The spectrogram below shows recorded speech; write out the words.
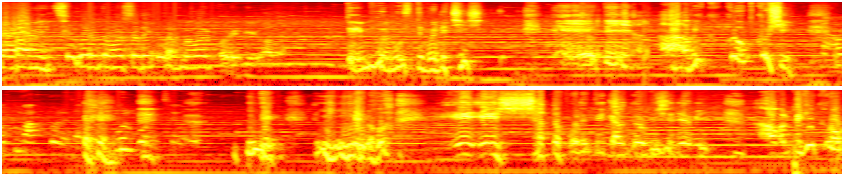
বাবা আমি ইচ্ছে করে তোমার সাথে খারাপ ব্যবহার করিনি, বাবা। তুই ভুল বুঝতে পেরেছিস। এতে আমি খুব খুশি। নে বাবা এই সাতটা পরে তুই কালকে অফিসে যাবি। আমার দেখে খুব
